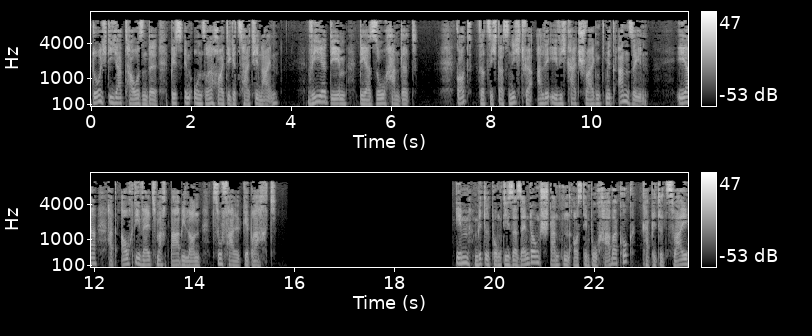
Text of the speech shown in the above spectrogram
durch die Jahrtausende bis in unsere heutige Zeit hinein. Wehe dem, der so handelt. Gott wird sich das nicht für alle Ewigkeit schweigend mit ansehen. Er hat auch die Weltmacht Babylon zu Fall gebracht. Im Mittelpunkt dieser Sendung standen aus dem Buch Habakuk, Kapitel 2,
